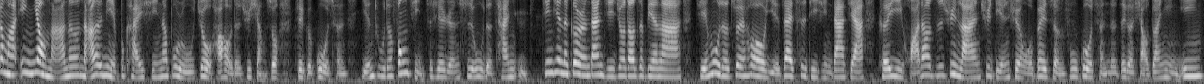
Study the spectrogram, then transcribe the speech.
干嘛硬要拿呢？拿了你也不开心，那不如就好好的去享受这个过程，沿途的风景，这些人事物的参与。今天的个人单集就到这边啦。节目的最后也再次提醒大家，可以滑到资讯栏去点选我被整复过程的这个小短影音。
